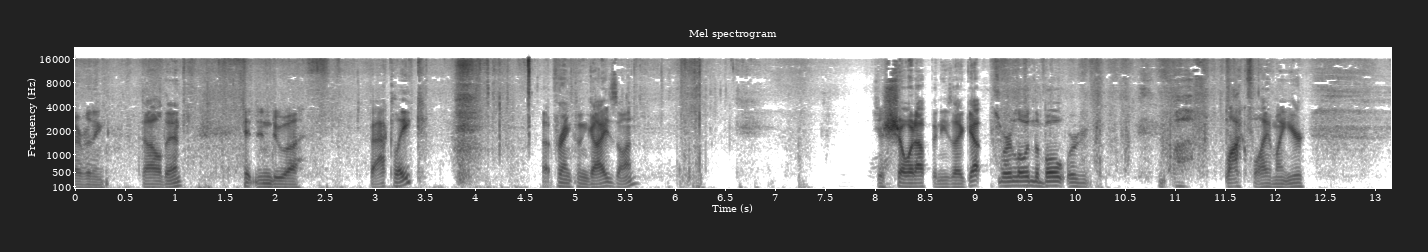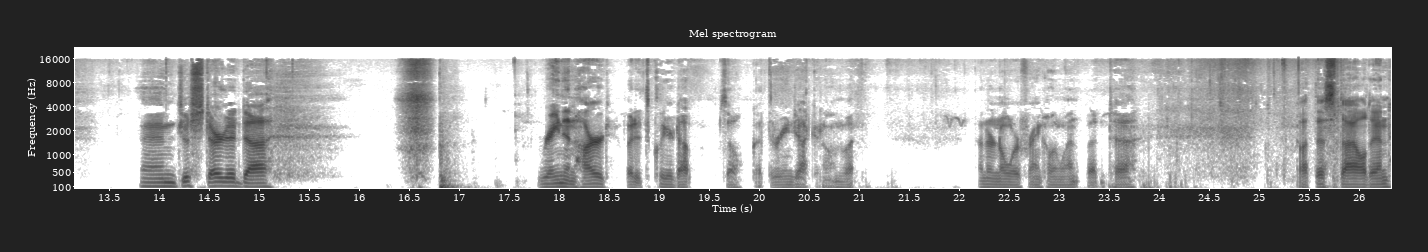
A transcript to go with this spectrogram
everything dialed in. Hitting into a back lake that Franklin guy's on. Just showed up and he's like, yep, we're loading the boat. We're oh, black fly in my ear. And just started uh, raining hard, but it's cleared up. So got the rain jacket on, but I don't know where Franklin went, but uh, got this dialed in.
